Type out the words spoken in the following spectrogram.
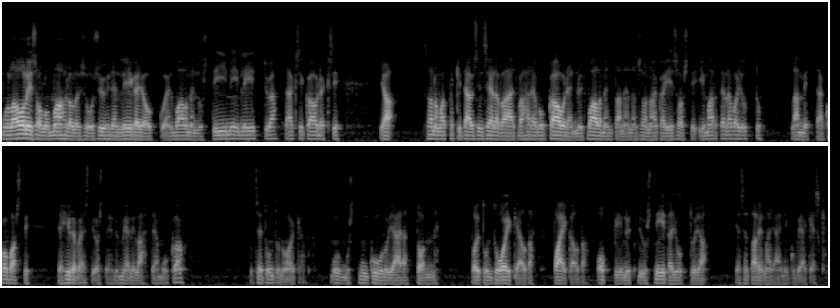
mulla olisi ollut mahdollisuus yhden liigajoukkueen valmennustiimiin liittyä täksi kaudeksi. Ja sanomattakin täysin selvää, että vähän reilun kauden nyt valmentaneena se on aika isosti imarteleva juttu, lämmittää kovasti ja hirveästi olisi tehnyt mieli lähteä mukaan. Mutta se ei tuntunut oikealta. Mun, musta mun kuulu jäädä tonne. Toi tuntuu oikealta paikalta. Oppii nyt just niitä juttuja ja se tarina jäi niin kuin vielä kesken.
